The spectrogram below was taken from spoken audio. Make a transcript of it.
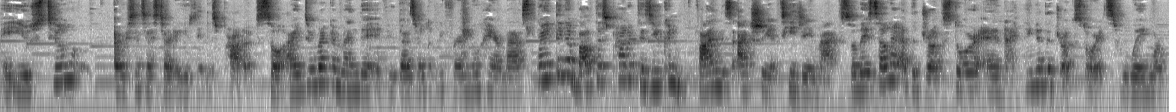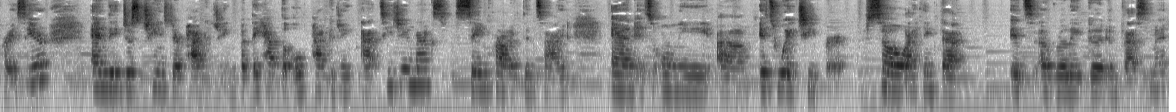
it used to ever since I started using this product. So I do recommend it if you guys are looking for a new hair mask. Great thing about this product is you can find this actually at TJ Maxx. So they sell it at the drugstore and I think at the drugstore it's way more pricier and they just changed their packaging. But they have the old packaging at TJ Maxx, same product inside and it's only, um, it's way cheaper. So I think that it's a really good investment.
